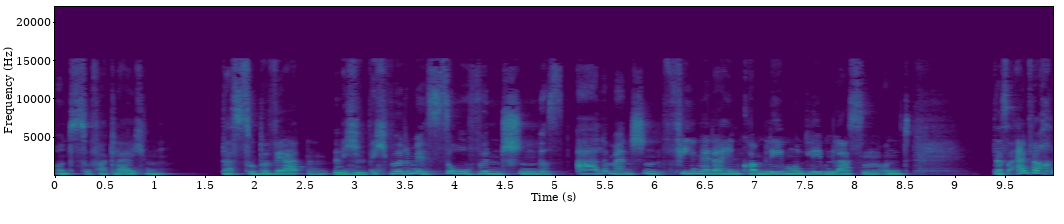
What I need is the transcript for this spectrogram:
uns zu vergleichen, das zu bewerten. Ich, ich würde mir so wünschen, dass alle Menschen viel mehr dahin kommen, leben und leben lassen und das einfach,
